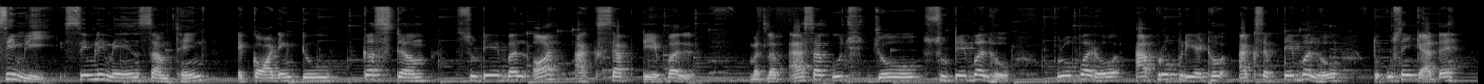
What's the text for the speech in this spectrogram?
Seemly. Seemly means something according to custom, suitable और acceptable. मतलब ऐसा कुछ जो सुटेबल हो प्रॉपर हो अप्रोप्रिएट हो एक्सेप्टेबल हो तो उसे ही कहते हैं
